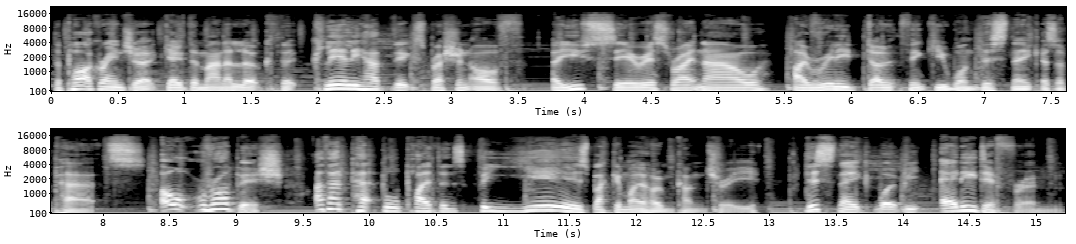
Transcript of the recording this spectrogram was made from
The park ranger gave the man a look that clearly had the expression of, are you serious right now? I really don't think you want this snake as a pet. Oh, rubbish. I've had pet ball pythons for years back in my home country. This snake won't be any different.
